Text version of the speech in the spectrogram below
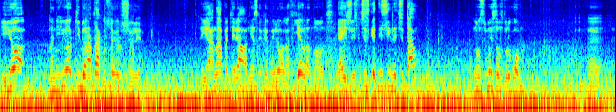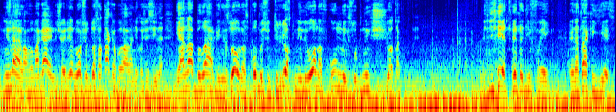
Ее, на нее кибератаку совершили и она потеряла несколько миллионов евро. Но я еще, честно сказать, не сильно читал, но смысл в другом. Э, не знаю, там вымогали или что, или ну, в общем, DOS-атака была на них очень сильная. И она была организована с помощью трех миллионов умных зубных щеток. Нет, это не фейк. Это так и есть.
